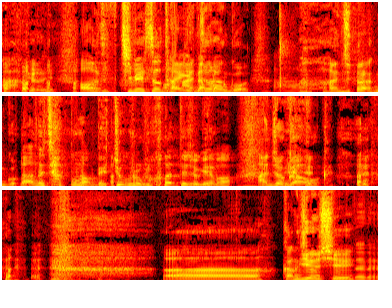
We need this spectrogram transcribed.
아, 그러니. 어, 집에 있어 다행이다. 안전한 곳. 아. 안전한 곳. 나는 자꾸 막 내 쪽으로 올 것 같아, 저게 막. 안전가옥. 아, 강지현 씨. 네네.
